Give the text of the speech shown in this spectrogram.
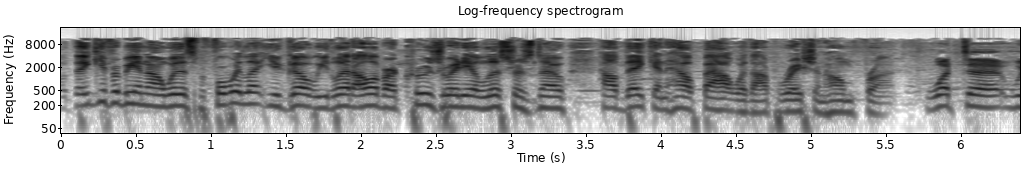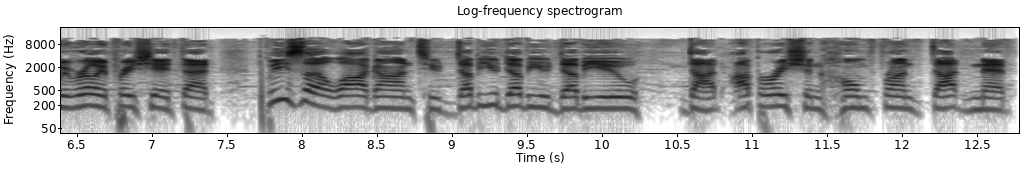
Well, thank you for being on with us. Before we let you go, we let all of our Cruise Radio listeners know how they can help out with Operation Homefront. What uh, we really appreciate that. Please uh, log on to www www.operationhomefront.net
